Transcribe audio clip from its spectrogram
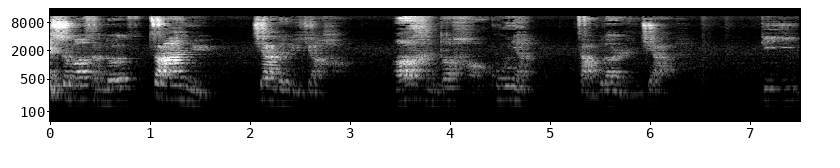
为什么很多渣女嫁的比较好，而很多好姑娘找不到人嫁？第一，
